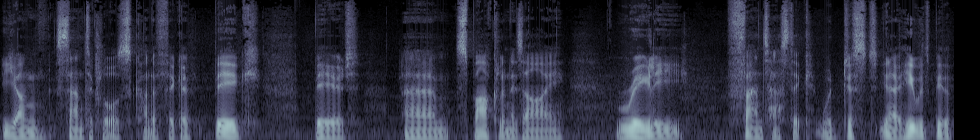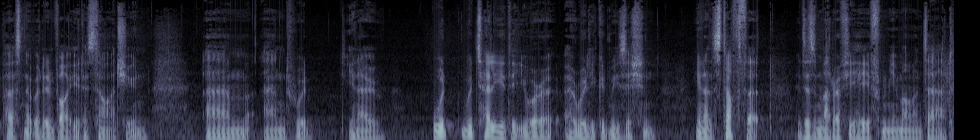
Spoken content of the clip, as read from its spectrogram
young Santa Claus kind of figure, big beard, um, sparkle in his eye, really fantastic. Would just you know he would be the person that would invite you to start a tune, um, and would you know would would tell you that you were a, a really good musician. You know the stuff that it doesn't matter if you hear from your mum and dad.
